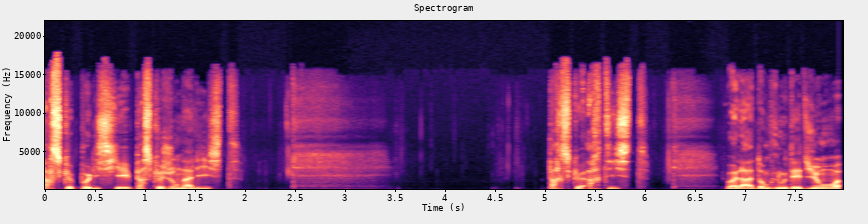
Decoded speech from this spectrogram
parce que policiers, parce que journalistes, parce que artistes. Voilà, donc nous dédions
